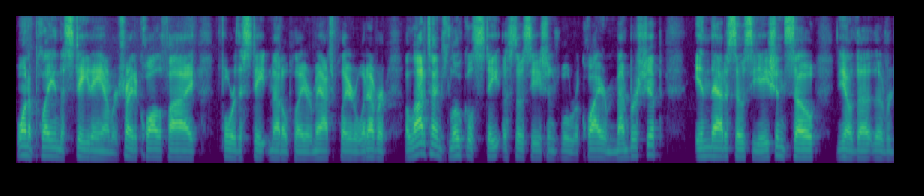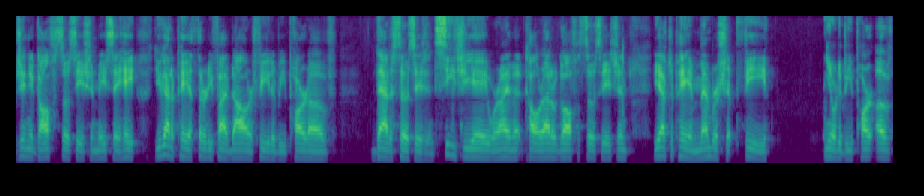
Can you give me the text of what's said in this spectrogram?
want to play in the state AM or try to qualify for the state medal play or match play or whatever, a lot of times local state associations will require membership in that association. So, you know, the, the Virginia Golf Association may say, hey, you got to pay a $35 fee to be part of that association. CGA, where I'm at, Colorado Golf Association, you have to pay a membership fee you know, to be part of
